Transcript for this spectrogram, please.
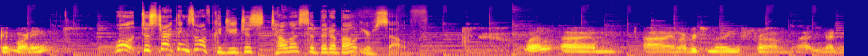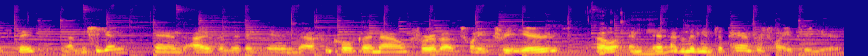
Good morning. Well, to start things off, could you just tell us a bit about yourself? Well, um, I'm originally from uh, United States, uh, Michigan, and I've been living in uh, Fukuoka now for about 23 years. Oh, and, and I've been living in Japan for 23 years.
